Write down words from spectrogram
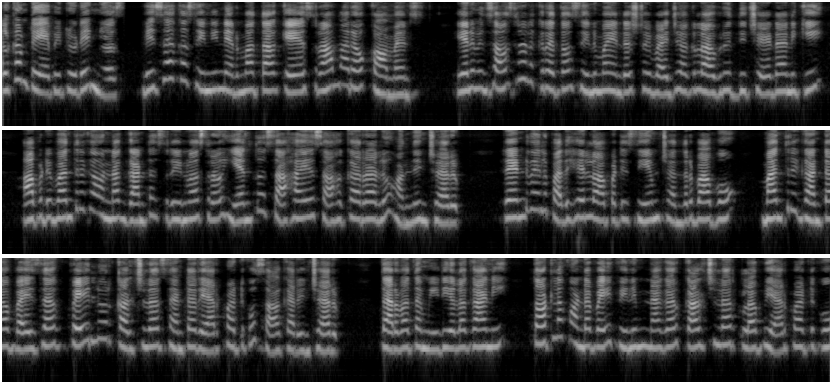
Welcome to AP today news. Visakha సినీ నిర్మాత కెఎస్ రామారావు కామెంట్స్. ఎనిమిది సంవత్సరాల క్రితం సినిమా ఇండస్ట్రీ వైజాగ్లో అభివృద్ధి చేయడానికి అప్పటి మంత్రిగా ఉన్న గంట శ్రీనివాసరావు ఎంతో సహాయ సహకారాలు అందించారు. రెండు వేల పదిహేడులో అప్పటి సీఎం చంద్రబాబు మంత్రి గంట వైజాగ్ పేర్లూర్ కల్చరల్ సెంటర్ ఏర్పాటుకు సహకరించారు. తర్వాత మీడియాలో కానీ తొట్లకొండపై ఫిలిం నగర్ కల్చరల్ క్లబ్ ఏర్పాటుకు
